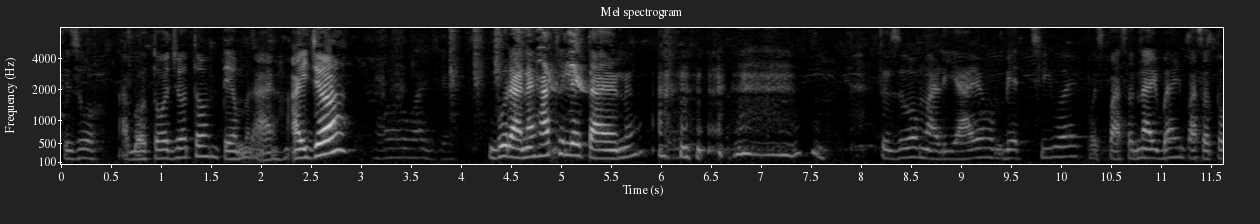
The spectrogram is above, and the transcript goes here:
તે જો આ બહુ તો જ હતો ને તે હમણાં આવી આઈ ભૂરાને બુરાને હાથી લેતા એને ને. તો જો માડી આવ્યો બે છી હોય પછી પાછો નાઈ બાઈ પાછો તો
